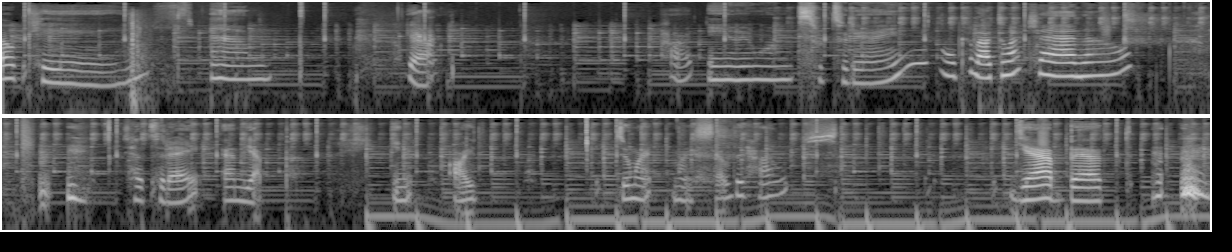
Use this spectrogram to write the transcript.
Okay. And yeah. Hi everyone. So today, welcome back to my channel. so today, um, yep. In I do my my cellular house. Yeah, but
